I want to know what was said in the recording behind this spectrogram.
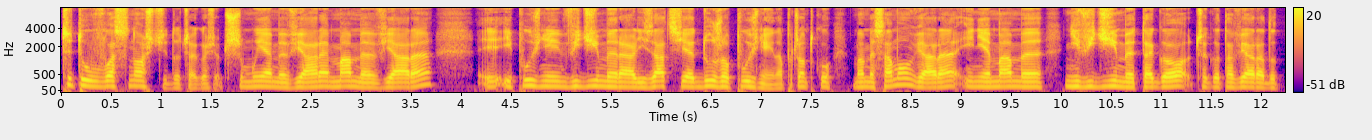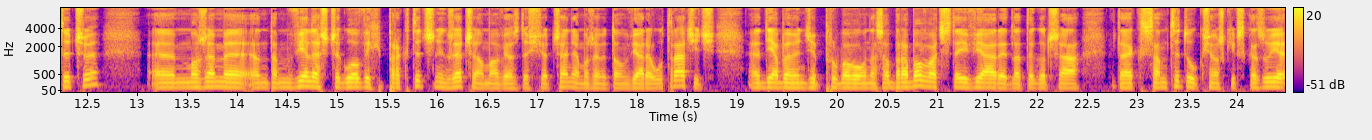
tytuł własności do czegoś, otrzymujemy wiarę, mamy wiarę i, i później widzimy realizację dużo później. Na początku mamy samą wiarę i nie mamy, nie widzimy tego, czego ta wiara dotyczy, E, możemy, on tam wiele szczegółowych i praktycznych rzeczy omawia z doświadczenia, możemy tą wiarę utracić. E, diabeł będzie próbował nas obrabować z tej wiary, dlatego trzeba, tak jak sam tytuł książki wskazuje,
